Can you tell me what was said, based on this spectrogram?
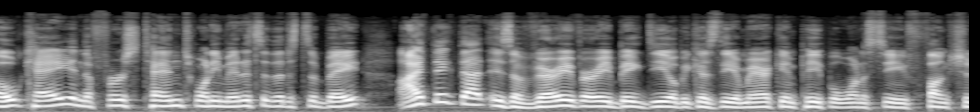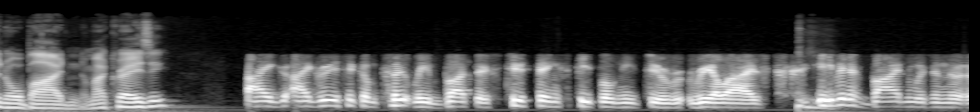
okay in the first 10, 20 minutes of this debate, I think that is a very, very big deal because the American people want to see functional Biden. Am I crazy? I, I agree with you completely, but there's two things people need to realize. Even if Biden was in the,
